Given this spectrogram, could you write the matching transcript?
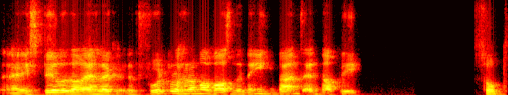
hij speelde dan eigenlijk het voorprogramma van zijn eigen band en dat B. Zot.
